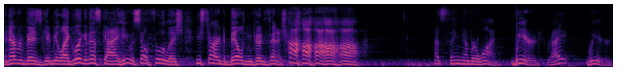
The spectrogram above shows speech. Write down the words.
And everybody's going to be like look at this guy. He was so foolish. He started to build and couldn't finish. Ha ha ha ha ha. That's thing number one. Weird right? Weird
